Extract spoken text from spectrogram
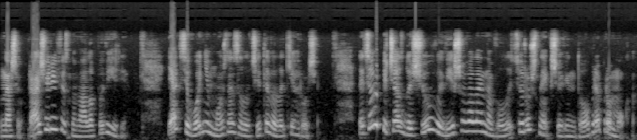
У наших пращурів існувало повір'я, як сьогодні можна залучити великі гроші. Для цього під час дощу вивішували на вулицю рушник, що він добре промокнув.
